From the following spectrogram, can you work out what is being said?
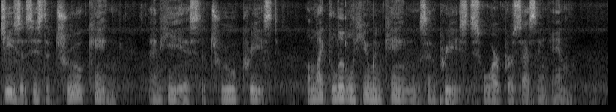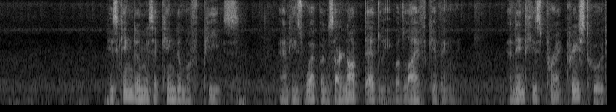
Jesus is the true King, and he is the true priest, unlike the little human kings and priests who are possessing him. His kingdom is a kingdom of peace, and his weapons are not deadly but life giving. And in his priesthood,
